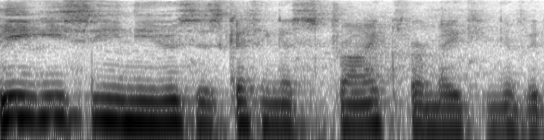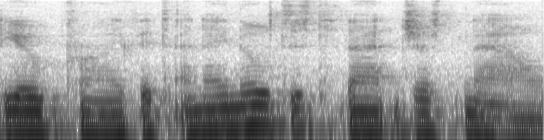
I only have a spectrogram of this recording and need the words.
BBC News is getting a strike for making a video private, and I noticed that just now.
